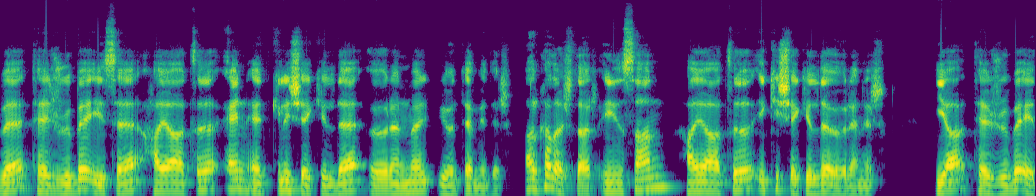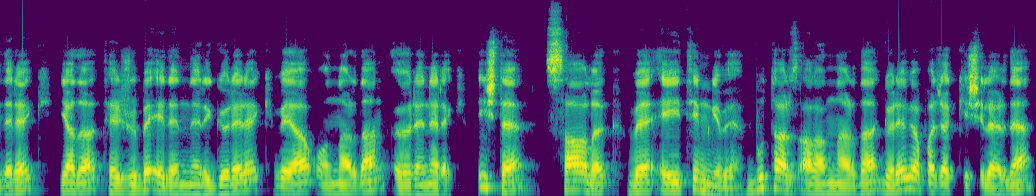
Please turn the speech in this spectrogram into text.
Ve tecrübe ise hayatı en etkili şekilde öğrenme yöntemidir. Arkadaşlar insan hayatı iki şekilde öğrenir. Ya tecrübe ederek ya da tecrübe edenleri görerek veya onlardan öğrenerek. İşte sağlık ve eğitim gibi bu tarz alanlarda görev yapacak kişilerde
